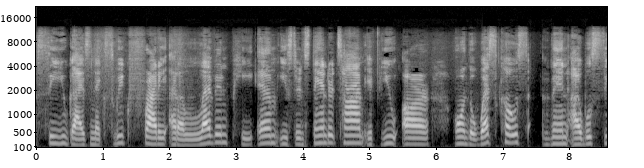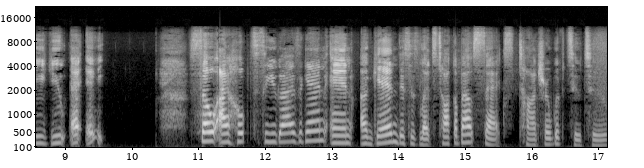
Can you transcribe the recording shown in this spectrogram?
see you guys next week, Friday at 11 p.m. Eastern Standard Time. If you are on the West Coast, then I will see you at 8. So I hope to see you guys again. And again, this is Let's Talk About Sex, Tantra with Tutu.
